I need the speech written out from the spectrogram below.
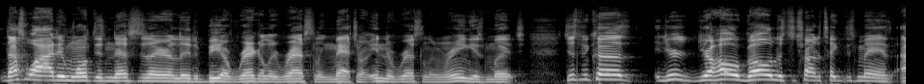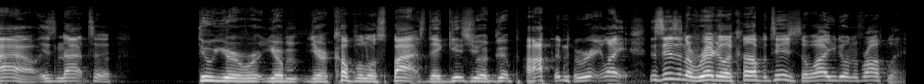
that's why I didn't want this necessarily to be a regular wrestling match or in the wrestling ring as much. Just because your your whole goal is to try to take this man's eye out. It's not to do your your your couple of spots that gets you a good pop in the ring. Like this isn't a regular competition, so why are you doing the frog splash?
